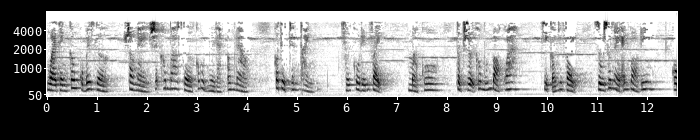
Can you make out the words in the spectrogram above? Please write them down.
ngoài thành công của bây giờ, sau này sẽ không bao giờ có một người đàn ông nào có thể chân thành với cô đến vậy, mà cô thực sự không muốn bỏ qua. Chỉ có như vậy, dù sau này anh bỏ đi, cô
